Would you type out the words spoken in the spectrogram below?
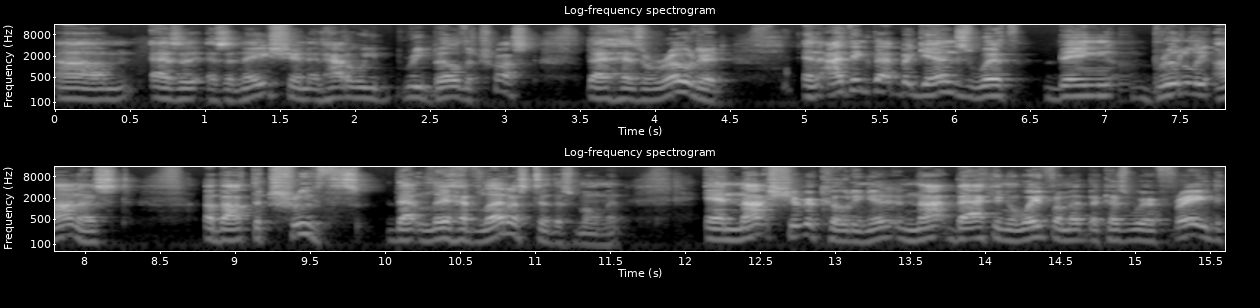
um, as, a, as a nation and how do we rebuild the trust that has eroded. And I think that begins with being brutally honest about the truths that have led us to this moment and not sugarcoating it and not backing away from it because we're afraid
